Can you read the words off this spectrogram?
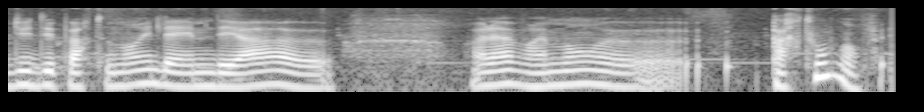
du département et de la MDA, voilà, vraiment partout en fait.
